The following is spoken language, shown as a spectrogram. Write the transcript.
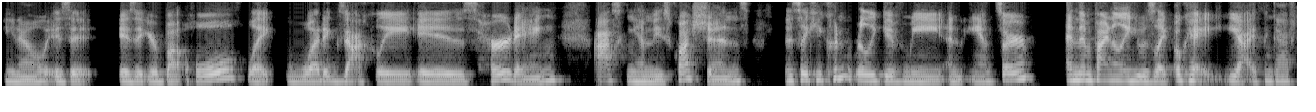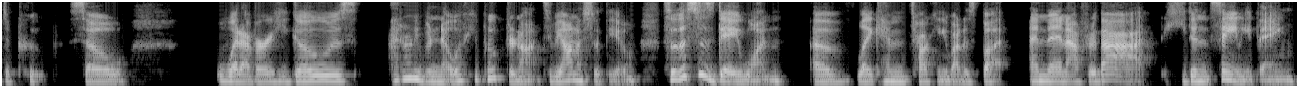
you know, is it is it your butthole? Like, what exactly is hurting? Asking him these questions. And it's like he couldn't really give me an answer. And then finally he was like, okay, yeah, I think I have to poop. So, whatever. He goes, I don't even know if he pooped or not, to be honest with you. So, this is day one of like him talking about his butt. And then after that, he didn't say anything.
